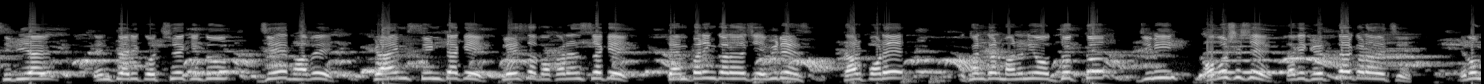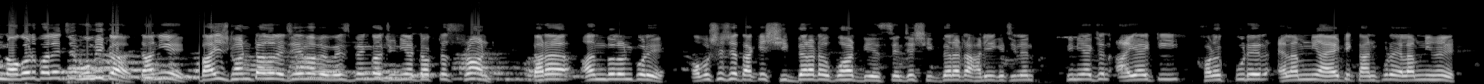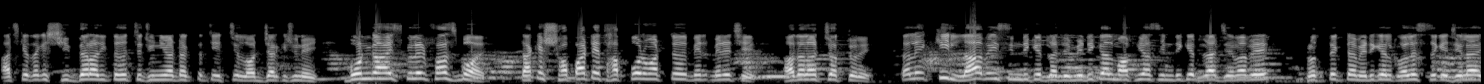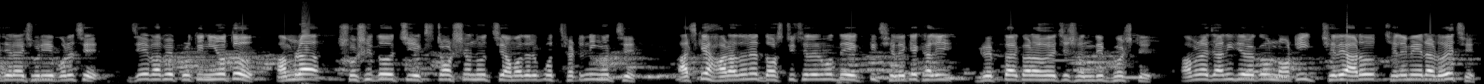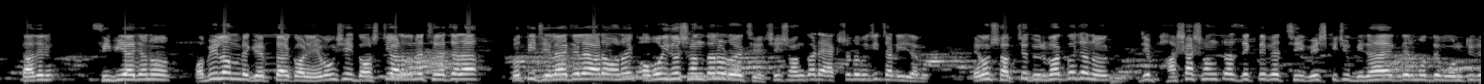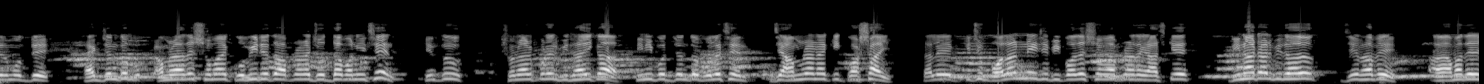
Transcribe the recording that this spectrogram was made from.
CBI enquiry করছে, কিন্তু যেভাবে ক্রাইম সিনটাকে প্লেস অফ অকারেন্সটাকে ট্যাম্পারিং করা হয়েছে এভিডেন্স তারপরে ওখানকার মাননীয় অধ্যক্ষ, যিনি অবশেষে তাকে গ্রেপ্তার করা হয়েছে, এবং নগরপালের যে ভূমিকা, তা নিয়ে বাইশ ঘণ্টা ধরে যেভাবে West Bengal junior doctor front তারা আন্দোলন করে, অবশেষে তাকে শিবদারাটা উপহার দিয়ে এসছেন। যে শিবদারাটা হারিয়ে গেছিলেন, তিনি একজন আইআইটি খড়গপুরের অ্যালামনি, আইআইটি কানপুরের অ্যালামনি হয়ে আজকে তাকে সিদ্ধারা দিতে হচ্ছে জুনিয়র ডাক্তার চেয়ে চেয়ে লজ্জার কিছু নেই। বনগা হাই স্কুলের ফার্স্ট বয় তাকে সপাটে থাপ্পড় মারতে মেরেছে আদালত চত্বরে। তাহলে কি লাভ এই সিন্ডিকেট রাজে মেডিকেল মাফিয়া সিন্ডিকেট রাজ যেভাবে প্রত্যেকটা মেডিকেল কলেজ থেকে জেলায় জেলায় ছড়িয়ে পড়েছে, যেভাবে প্রতিনিয়ত আমরা শোষিত হচ্ছি এক্সটর্শন হচ্ছে, আমাদের উপর থ্রেটেনিং হচ্ছে। আজকে হারাদনের দশটি ছেলের মধ্যে একটি ছেলেকে খালি গ্রেপ্তার করা হয়েছে সন্দীপ ঘোষকে। আমরা জানি যেরকম নটি ছেলে আরও ছেলে মেয়েরা রয়েছে তাদের সিবিআই যেন অবিলম্বে গ্রেপ্তার করে এবং সেই দশটি আরাধনের ছেলেচারা প্রতি জেলায় জেলায় আরও অনেক অবৈধ সন্তানও রয়েছে। সেই সংখ্যাটা একশোরও বেশি ছাড়িয়ে যাবে। এবং সবচেয়ে দুর্ভাগ্যজনক যে ভাষা সন্ত্রাস দেখতে পাচ্ছি বেশ কিছু বিধায়কদের মধ্যে, মন্ত্রীদের মধ্যে। একজন তো আমাদের সময় কোভিডে তো আপনারা যোদ্ধা বানিয়েছেন, কিন্তু সোনারপুরের বিধায়িকা তিনি পর্যন্ত বলেছেন যে, আমরা নাকি কষাই তাহলে কিছু বলার নেই যে বিপদের সময় আপনারা আজকে দিনহাটার বিধায়ক যেভাবে আমাদের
